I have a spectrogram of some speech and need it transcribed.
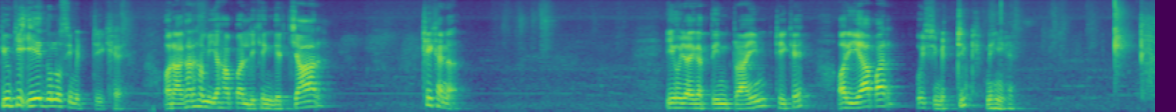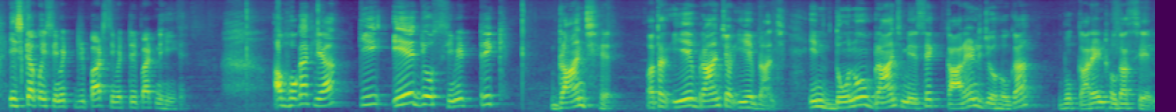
क्योंकि ये दोनों सिमेट्रिक है। और अगर हम यहाँ पर लिखेंगे चार, ठीक है ना? ये हो जाएगा तीन प्राइम, ठीक है? और यहाँ पर कोई सिमेट्रिक नहीं है। इसका कोई सिमेट्री पार्ट सिमेट्री पार्ट नहीं है। अब होगा क्या कि ये जो सिमेट्रिक ब्रांच है, अर्थात ये ब्रांच और ये ब्रांच इन दोनों ब्रांच में से करंट जो होगा, वो करंट होगा सेम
